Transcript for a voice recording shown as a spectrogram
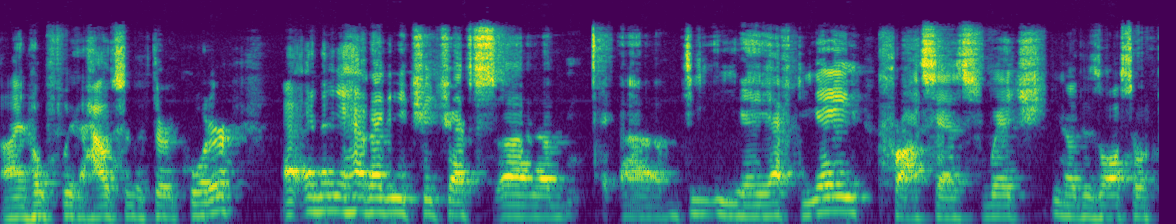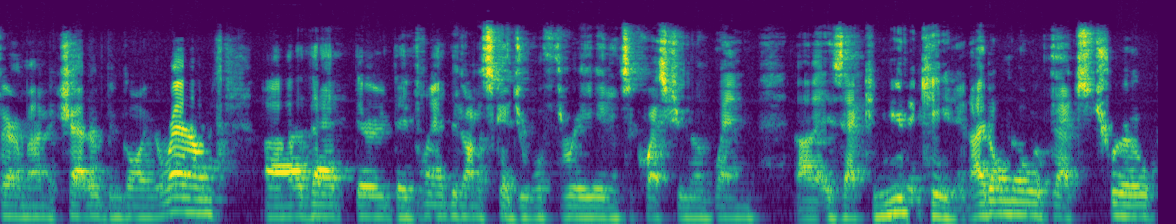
uh, and hopefully the House in the third quarter. And then you have that HHS uh, uh, DEA FDA process, which you know there's also a fair amount of chatter been going around uh, that they're they've landed on a Schedule Three, and it's a question of when uh, is that communicated. I don't know if that's true.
